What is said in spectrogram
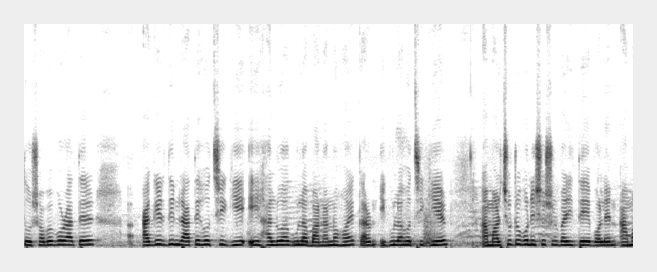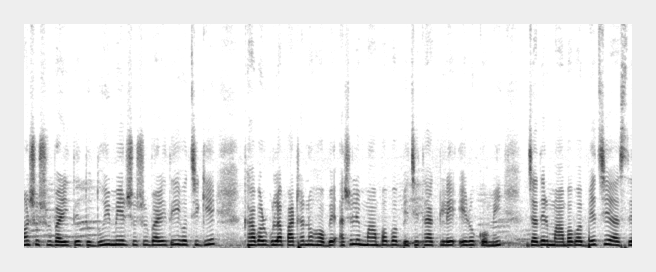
তো সবে রাতের আগের দিন রাতে হচ্ছে গিয়ে এই হালুয়াগুলা বানানো হয়। কারণ এগুলা হচ্ছে গিয়ে আমার ছোট বোনের শ্বশুরবাড়িতে বলেন, আমার শ্বশুরবাড়িতে তো দুই মেয়ের শ্বশুরবাড়িতেই হচ্ছে গিয়ে খাবারগুলো পাঠানো হবে। আসলে মা বাবা বেঁচে থাকলে এরকমই, যাদের মা বাবা বেঁচে আছে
